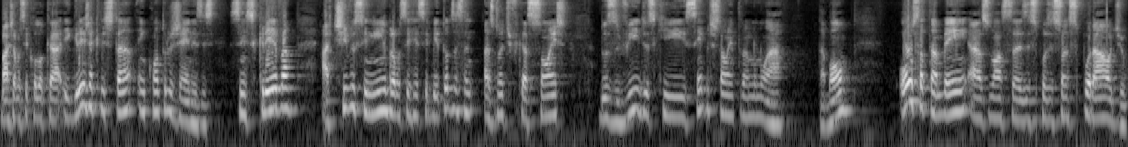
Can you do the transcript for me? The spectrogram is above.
Basta você colocar Igreja Cristã Encontro Gênesis. Se inscreva, ative o sininho para você receber todas as notificações dos vídeos que sempre estão entrando no ar, tá bom? Ouça também as nossas exposições por áudio,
